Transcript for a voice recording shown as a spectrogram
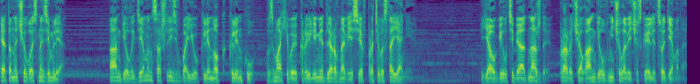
Это началось на земле. Ангел и демон сошлись в бою клинок к клинку, взмахивая крыльями для равновесия в противостоянии. «Я убил тебя однажды», – прорычал ангел в нечеловеческое лицо демона.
